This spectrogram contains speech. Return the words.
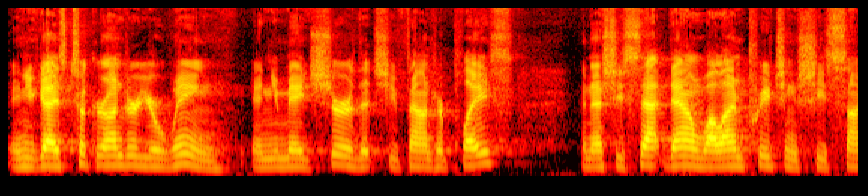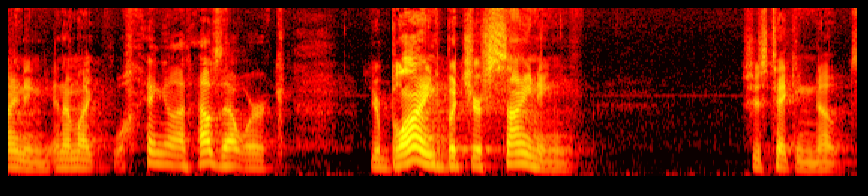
And you guys took her under your wing and you made sure that she found her place. And as she sat down while I'm preaching, she's signing. And I'm like, well, hang on, how's that work? You're blind, but you're signing. She's taking notes.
